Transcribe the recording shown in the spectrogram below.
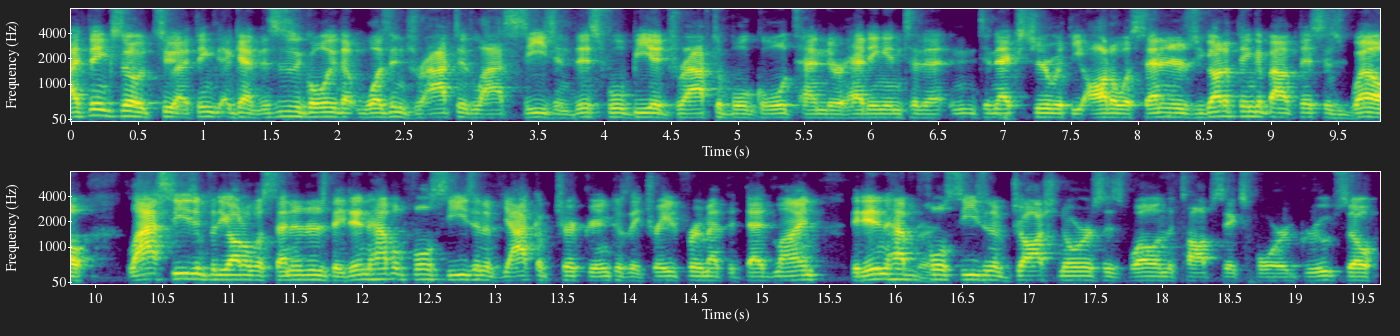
I think so too. I think again, this is a goalie that wasn't drafted last season. This will be a draftable goaltender heading into the into next year with the Ottawa Senators. You got to think about this as well. Last season for the Ottawa Senators, they didn't have a full season of Jakob Chychrun because they traded for him at the deadline. They didn't have a full season of Josh Norris as well in the top six forward group. So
